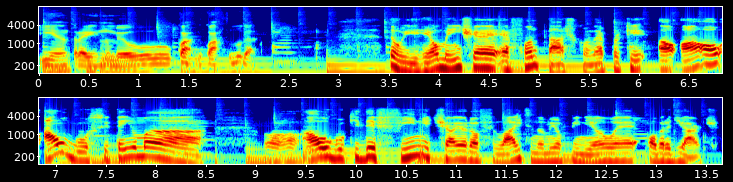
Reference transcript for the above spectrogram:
e entra aí no meu quarto lugar. Não, e realmente é, é fantástico, né? Porque algo, se tem uma. Algo que define Child of Light, na minha opinião, é obra de arte.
